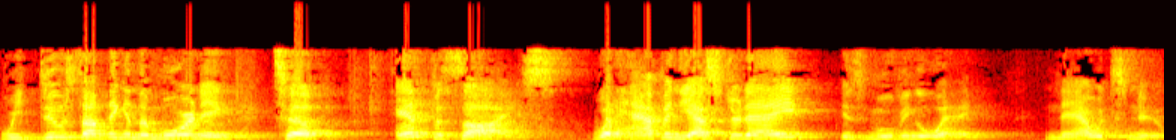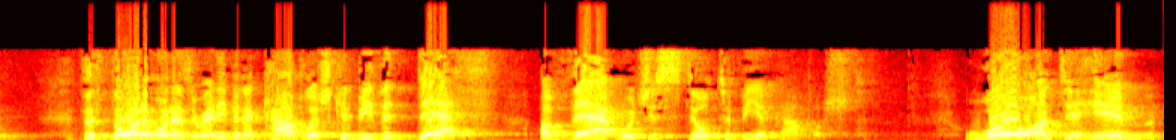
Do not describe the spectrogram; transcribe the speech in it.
We do something in the morning to emphasize what happened yesterday is moving away. Now it's new. The thought of what has already been accomplished can be the death of that which is still to be accomplished. Woe unto him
